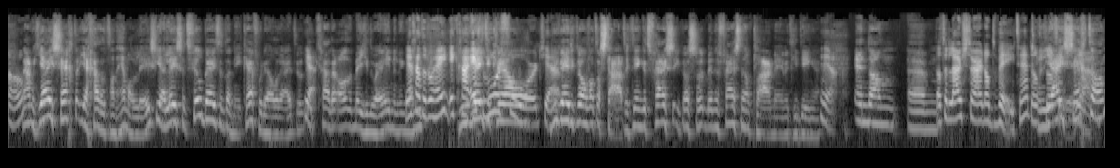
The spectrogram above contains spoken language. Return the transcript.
Oh. Namelijk, jij zegt, jij gaat het dan helemaal lezen. Jij leest het veel beter dan ik, hè, voor de helderheid. Ja. Ik ga er al een beetje doorheen. En ik Jij gaat er doorheen. Ik ga echt ik woord wel- voor woord. Ja. Nu weet ik wel wat er staat. Ik denk het vrij, ik was, ben er vrij snel klaar mee met die dingen. ja. En dan, ehm, Dat de luisteraar dat weet. Hè? Dat, en dat- jij zegt dan,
